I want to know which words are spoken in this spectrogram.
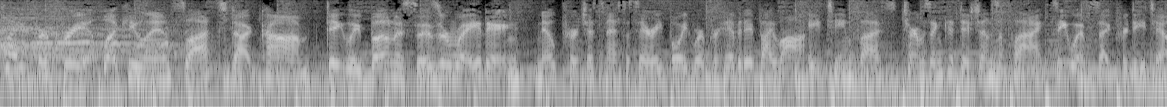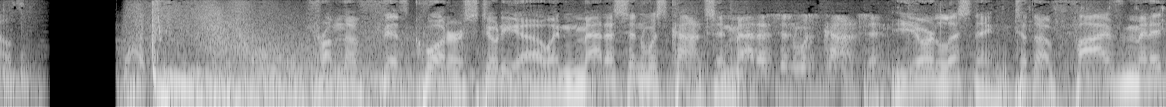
Play for free at LuckyLandSlots.com. Daily bonuses are waiting. No purchase necessary. Void where prohibited by law. 18 plus. Terms and conditions apply. See website for details. From the fifth quarter studio in Madison, Wisconsin. Madison, Wisconsin. You're listening to the five minute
